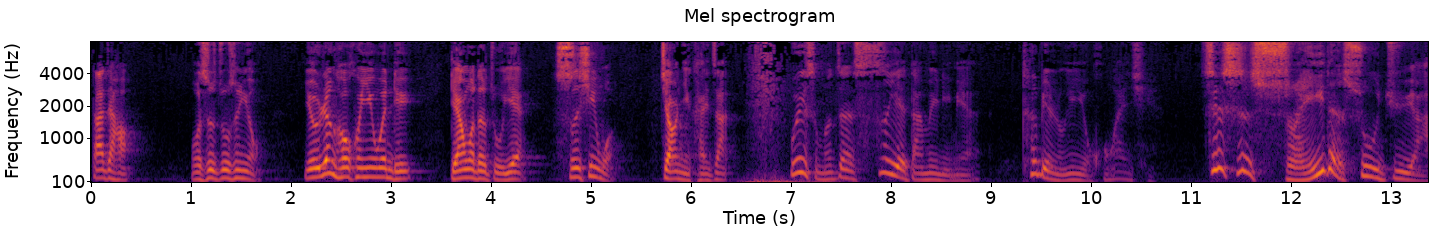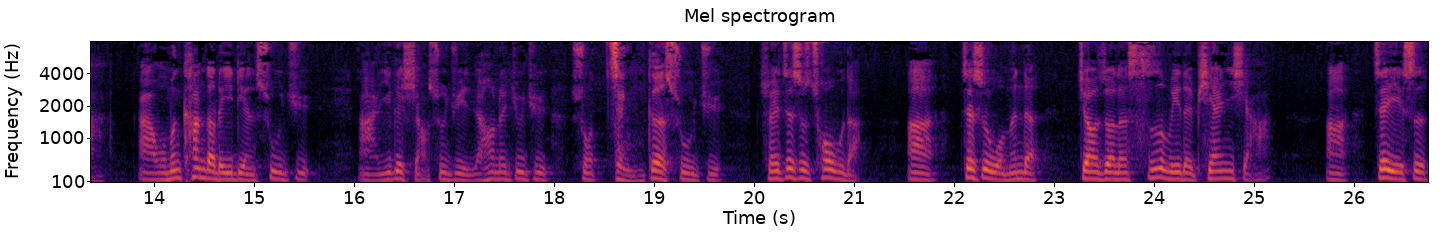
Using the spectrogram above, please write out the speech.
大家好，我是朱生勇。有任何婚姻问题，点我的主页私信我，教你开战。为什么在事业单位里面特别容易有婚外情？这是谁的数据啊？啊，我们看到的一点数据啊，一个小数据，然后呢就去说整个数据，所以这是错误的啊，这是我们的叫做了思维的偏狭啊，这也是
